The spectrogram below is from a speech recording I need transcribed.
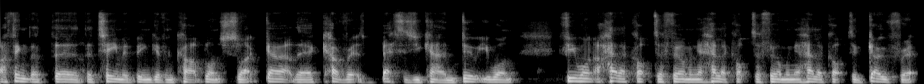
I think that the the team had been given carte blanche to like go out there, cover it as best as you can, do what you want. If you want a helicopter filming a helicopter filming a helicopter, go for it.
